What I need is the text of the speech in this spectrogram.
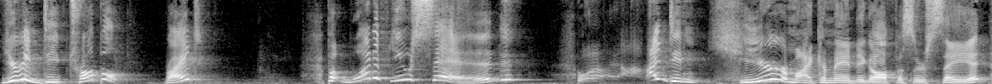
you're in deep trouble, right? But what if you said, I didn't hear my commanding officer say it,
